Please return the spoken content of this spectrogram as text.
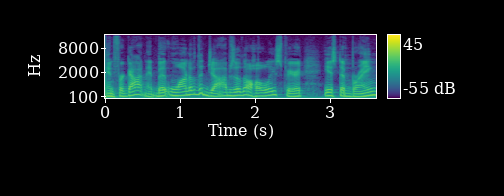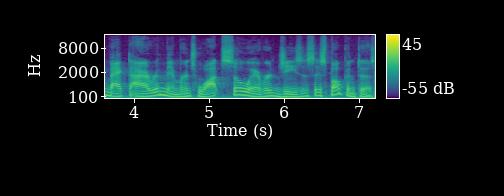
and forgotten it. But one of the jobs of the Holy Spirit is to bring back to our remembrance whatsoever Jesus has spoken to us.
